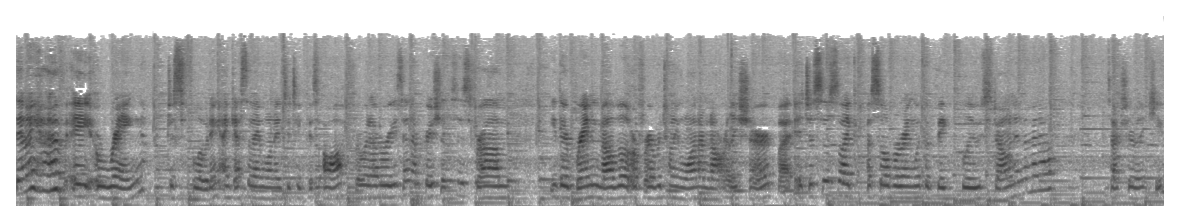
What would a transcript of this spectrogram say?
Then I have a ring just floating. I guess that I wanted to take this off for whatever reason. I'm pretty sure this is from either Brandy Melville or Forever 21. I'm not really sure. But it just is like a silver ring with a big blue stone in the middle. It's actually really cute.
